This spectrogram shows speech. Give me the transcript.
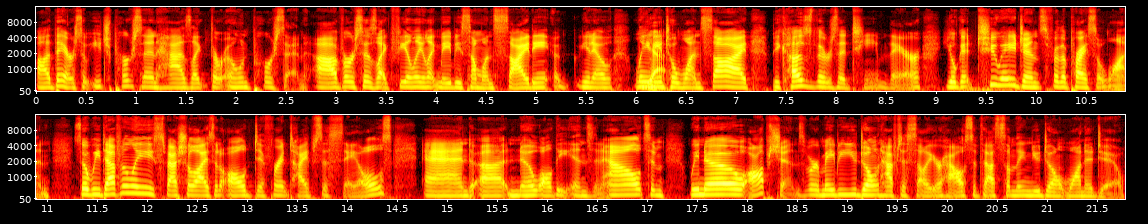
uh, there. So each person has like their own person uh, versus like feeling like maybe someone's siding, you know, leaning Yeah. to one side because there's a team there. You'll get two agents for the price of one. So we definitely specialize in all different types of sales and uh, know all the ins and outs. And we know options where maybe you don't have to sell your house if that's something you don't want to do,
